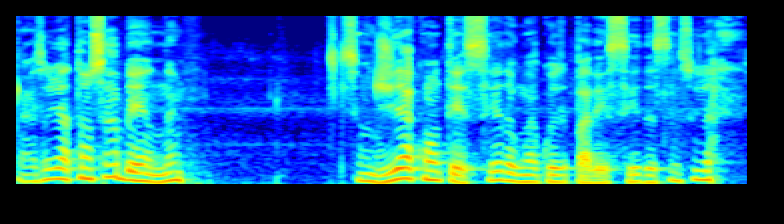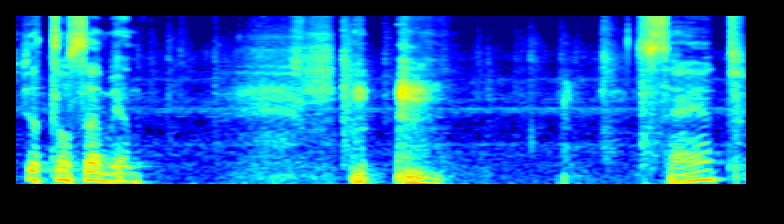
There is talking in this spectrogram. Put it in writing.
Mas vocês já estão sabendo, né? Se um dia acontecer alguma coisa parecida assim, vocês já, já estão sabendo. Certo?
